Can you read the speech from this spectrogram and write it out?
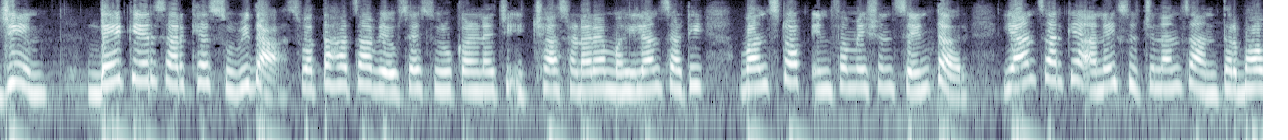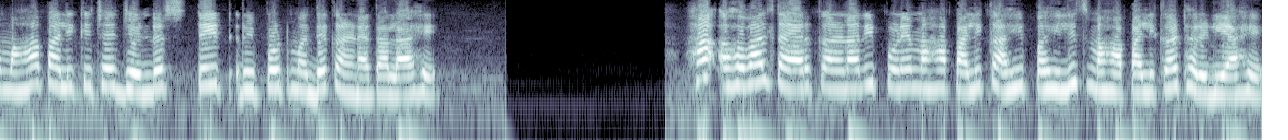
जिम डे केअर सारख्या सुविधा स्वतःचा व्यवसाय सुरू करण्याची इच्छा असणाऱ्या महिलांसाठी वन स्टॉप इन्फॉर्मेशन सेंटर यांसारख्या अनेक सूचनांचा अंतर्भाव महापालिकेच्या जेंडर स्टेट रिपोर्टमध्ये करण्यात आला आहे. हा अहवाल तयार करणारी पुणे महापालिका ही पहिलीच महापालिका ठरली आहे.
